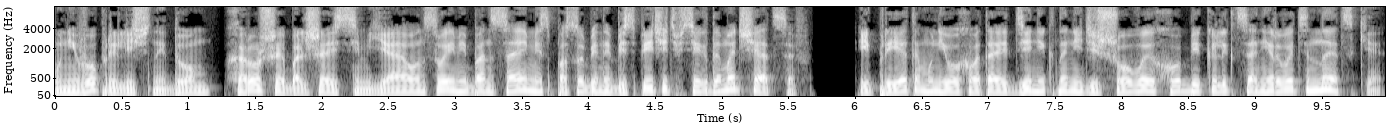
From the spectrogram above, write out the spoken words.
У него приличный дом, хорошая большая семья, он своими бонсаями способен обеспечить всех домочадцев. И при этом у него хватает денег на недешевое хобби коллекционировать нецки.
